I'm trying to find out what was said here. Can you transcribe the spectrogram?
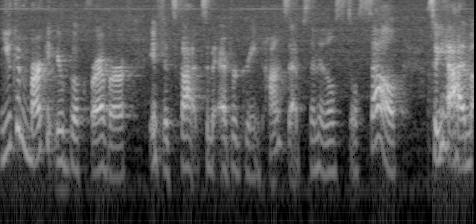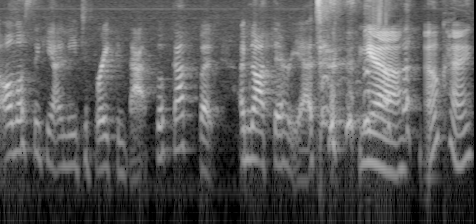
you can market your book forever if it's got some evergreen concepts and it'll still sell. So yeah i'm almost thinking i need to break that book up but i'm not there yet. Yeah okay.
